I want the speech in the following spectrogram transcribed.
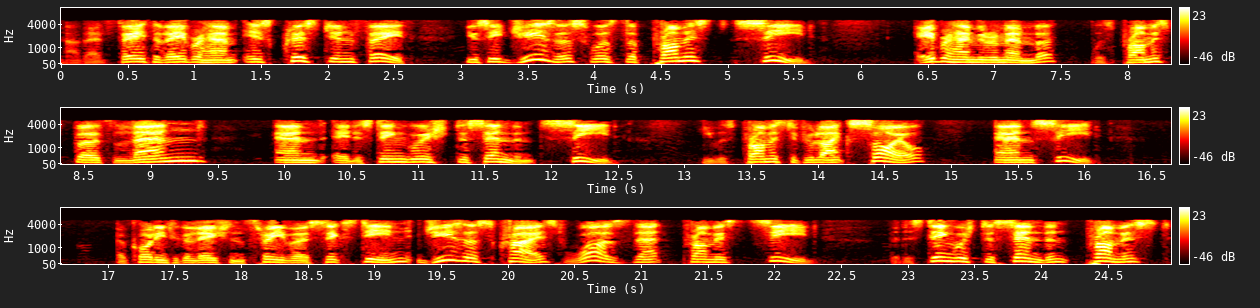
Now that faith of Abraham is Christian faith. You see, Jesus was the promised seed. Abraham, you remember, was promised both land and a distinguished descendant, seed. He was promised, if you like, soil and seed. According to Galatians 3 verse 16, Jesus Christ was that promised seed, the distinguished descendant promised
